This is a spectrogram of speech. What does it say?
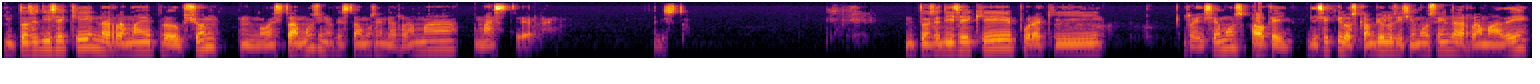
Entonces dice que en la rama de producción no estamos, sino que estamos en la rama master. Listo. Entonces dice que por aquí, revisemos. Ah, ok. Dice que los cambios los hicimos en la rama de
